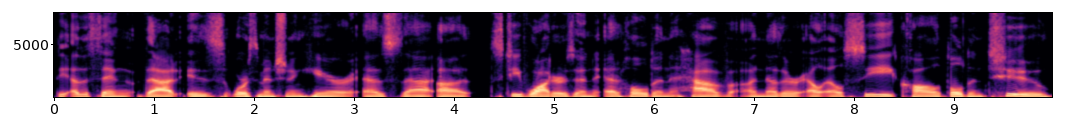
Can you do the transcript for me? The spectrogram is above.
The other thing that is worth mentioning here is that uh, Steve Watters and Ed Holden have another LLC called Holden 2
